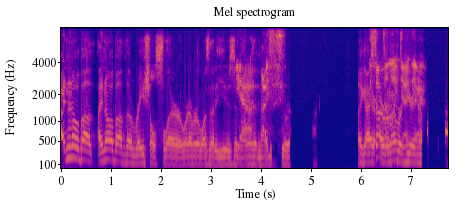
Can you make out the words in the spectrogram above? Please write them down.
I know about I know about the racial slur or whatever it was that he used in yeah, the '92. Like I, I remember like that, hearing, yeah.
